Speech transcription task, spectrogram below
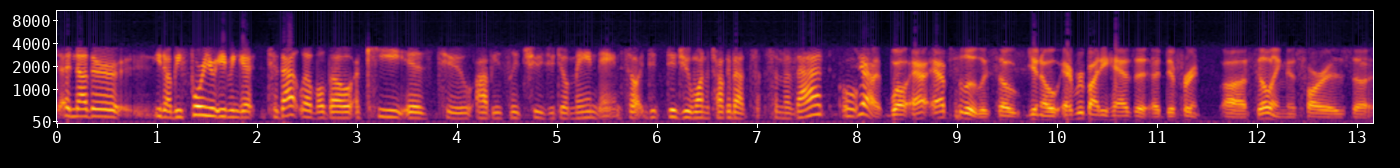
another, you know, before you even get to that level, though, a key is to obviously choose your domain name. So, did, did you want to talk about some of that? Or? Yeah, well, a- absolutely. So, you know, everybody has a, a different uh, feeling as far as uh,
